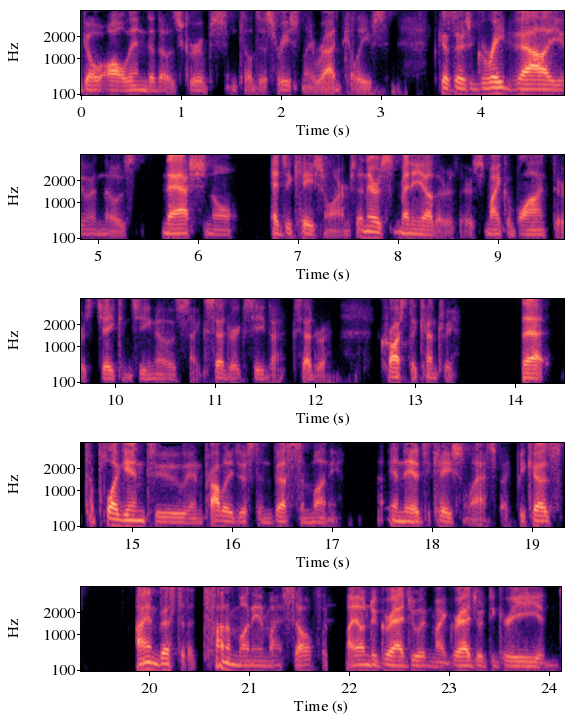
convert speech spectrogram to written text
go all into those groups until just recently, Rod Khleif's, because there's great value in those national educational arms. And there's many others. There's Michael Blank, there's Jake and Geno's, et cetera, et cetera, et cetera, across the country that to plug into and probably just invest some money in the educational aspect because I invested a ton of money in myself, my undergraduate, my graduate degree, and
